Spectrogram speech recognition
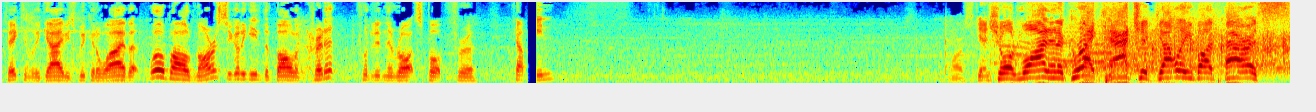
effectively gave his wicket away. But well bowled, Morris. You've got to give the bowler credit, put it in the right spot for a couple in. Morris getting short and wide, and a great catch at gully by Paris.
